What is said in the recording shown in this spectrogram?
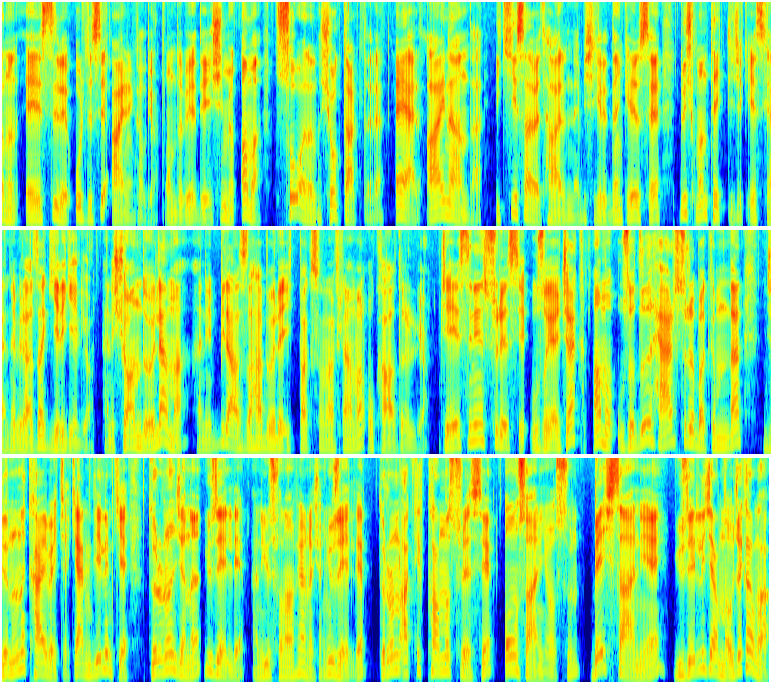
Sova'nın E'si ve ultisi aynı kalıyor. Onda bir değişim yok. Ama Sova'nın şok dartları eğer aynı anda iki isabet halinde bir şekilde denk gelirse düşmanı tekleyecek. Eski haline biraz daha geri geliyor. Hani şu anda öyle ama hani biraz daha böyle hitboxlar falan var o kaldırılıyor. C'sinin süresi uzayacak ama uzadığı her süre bakımından canını kaybedecek. Yani diyelim ki drone'un canı 150. Hani 100 falan filan şu an 150. Drone'un aktif kalma süresi 10 saniye olsun. 5 saniye 150 canlı olacak ama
